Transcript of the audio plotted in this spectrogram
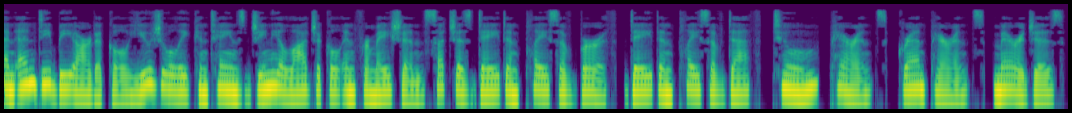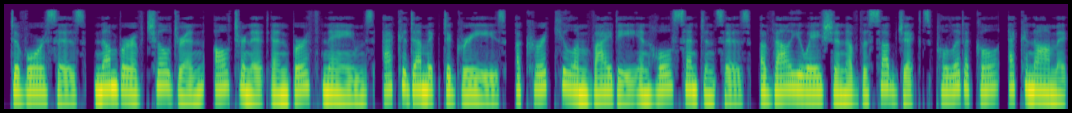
An NDB article usually contains genealogical information such as date and place of birth, date and place of death, tomb, parents, grandparents, marriages, divorces, number of children, alternate and birth names, academic degrees, a curriculum vitae in whole sentences, evaluation of the subject's political, economic,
